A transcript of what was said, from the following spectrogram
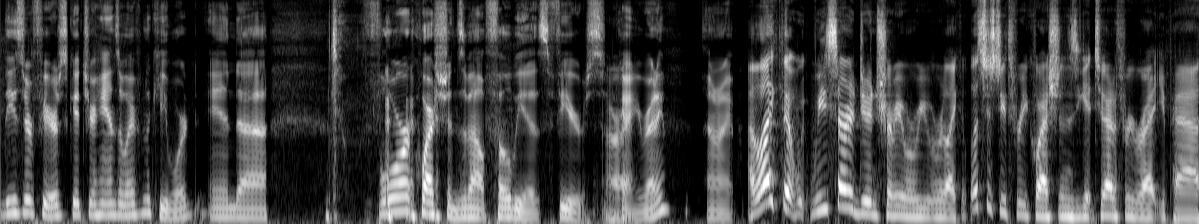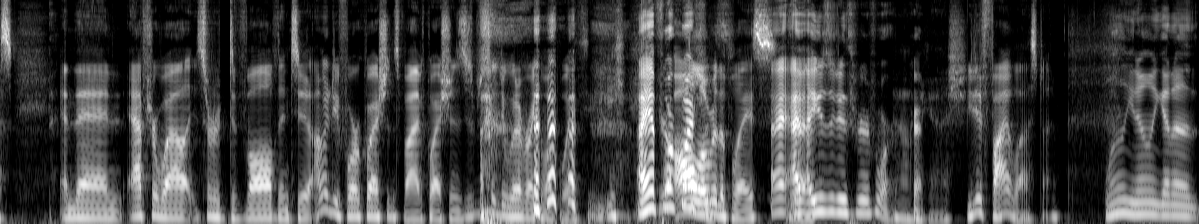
these are fears. Get your hands away from the keyboard, and uh, four questions about phobias, fears. Okay, you ready? All right. I like that we- we started doing trivia where we were like, let's just do three questions. You get two out of three right, you pass. And then after a while, it sort of devolved into I'm gonna do four questions, five questions, just to do whatever I come up with. I have You're four all questions. over the place. I, I, Yeah. I usually do three or four. oh my gosh, you did five last time. Well, you know, I gotta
